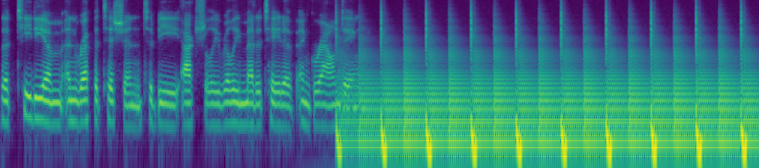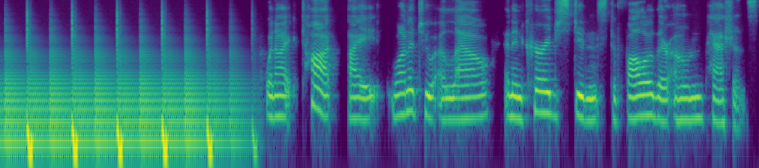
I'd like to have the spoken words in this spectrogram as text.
the tedium and repetition to be actually really meditative and grounding. when I taught, I wanted to allow and encourage students to follow their own passions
